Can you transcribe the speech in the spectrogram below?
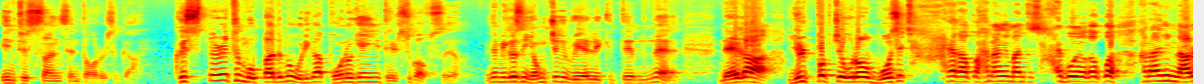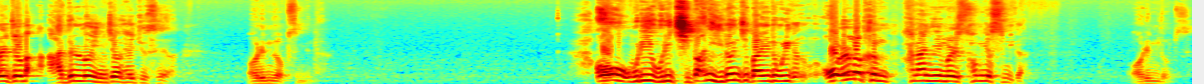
into sons and daughters of God. 그 스피릿을 못 받으면 우리가 본어게인이 될 수가 없어요. 왜냐면 이것은 영적인 리얼리티 때문에 내가 율법적으로 무엇을 잘해갖고 하나님한테 잘 보여갖고 하나님 나를 좀 아들로 인정해 주세요. 어림도 없습니다. 어, 우리 우리 집안이 이런 집안인데 우리가 얼마큼 하나님을 섬겼습니까? 어림도 없어.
